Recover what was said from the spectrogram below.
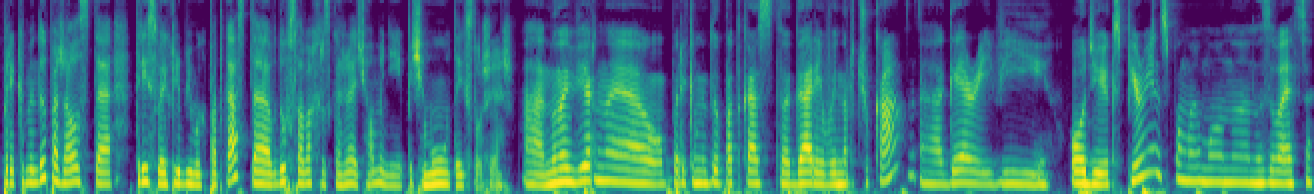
Порекомендуй, пожалуйста, три своих любимых подкаста. В двух словах расскажи, о чем они и почему ты их слушаешь. А, ну, наверное, порекомендую подкаст Гарри Вайнарчука, Gary V Audio Experience, по-моему, он э, называется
